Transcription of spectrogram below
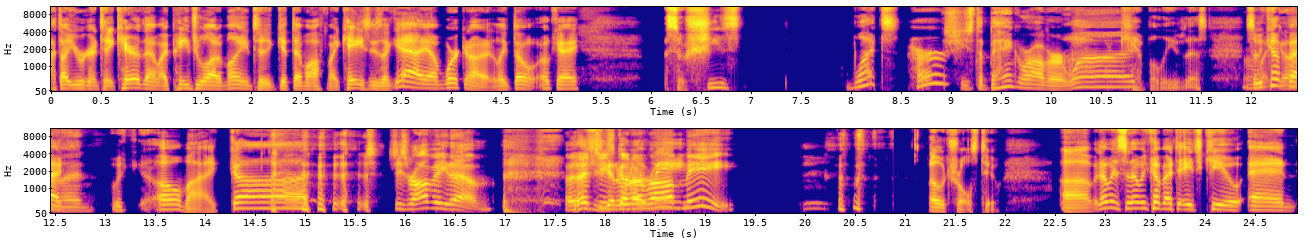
I thought you were going to take care of them. I paid you a lot of money to get them off my case. he's like, yeah, yeah, I'm working on it. Like, don't, okay. So she's what? Her? She's the bank robber. What? I can't believe this. Oh so we my cut back- We, oh my god! she's robbing them. And Then she's she's, gonna gonna, rob rob me. oh, trolls too. Um, then we, so then we come back to HQ, and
